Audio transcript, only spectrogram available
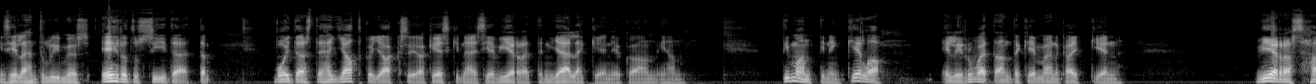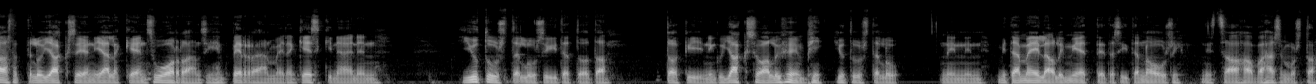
Ja siellähän tuli myös ehdotus siitä, että voitaisiin tehdä jatkojaksoja keskinäisiä vieraiden jälkeen, joka on ihan timanttinen kela. Eli ruvetaan tekemään kaikkien vierashaastattelujaksojen jälkeen suoraan siihen perään meidän keskinäinen jutustelu siitä, tuota, toki niin kuin jaksoa lyhyempi jutustelu, niin, niin mitä meillä oli mietteitä siitä nousi, niin saadaan vähän semmoista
